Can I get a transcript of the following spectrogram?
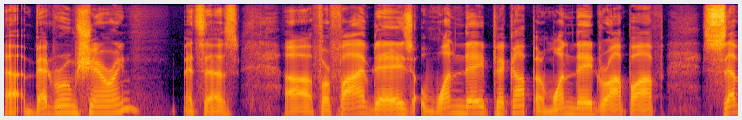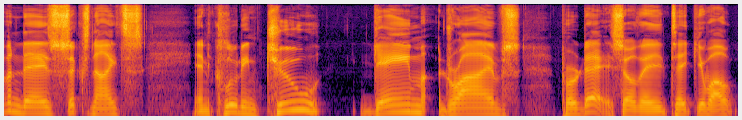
uh, bedroom sharing, it says, uh, for five days, one day pickup and one day drop off, seven days, six nights, including two game drives per day. So they take you out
